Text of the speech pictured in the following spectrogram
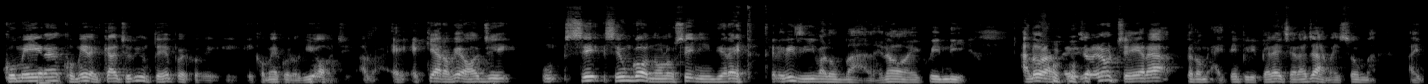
com'era, com'era, il calcio di un tempo e, e com'è quello di oggi. Allora, è, è chiaro che oggi un, se, se, un gol non lo segni in diretta televisiva non vale, no? E quindi allora la televisione non c'era, però ai tempi di Pelé c'era già, ma insomma ai,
